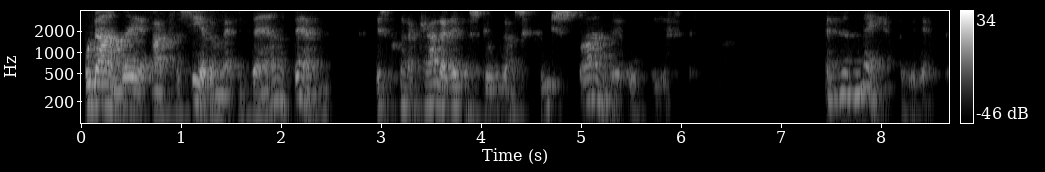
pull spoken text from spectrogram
Och det andra är att förse dem med värden. Vi skulle kunna kalla det för skolans fostrande uppgift. Men hur mäter vi detta?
